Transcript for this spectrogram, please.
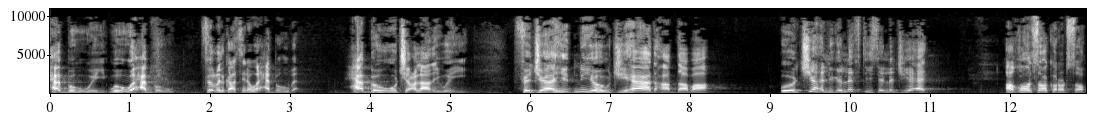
xabahu weeyi wa huwa xabahu ficilkaasina waa xabahuba xabahu u jeclaaday weeyi fajaahidniyahu jihaad haddaba oo jahliga laftiisa la jihaad aqoon soo kororhso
